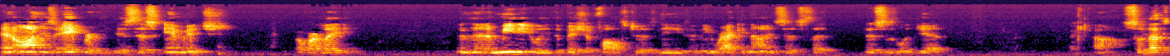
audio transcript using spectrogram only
And on his apron is this image of Our Lady. And then immediately the bishop falls to his knees and he recognizes that this is legit. Uh, so that's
